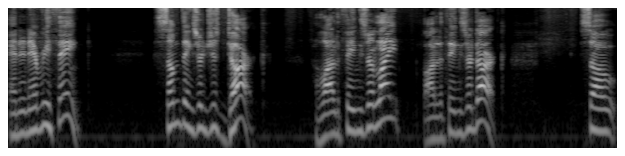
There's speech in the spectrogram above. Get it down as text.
and in everything. Some things are just dark. A lot of things are light. A lot of things are dark. So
